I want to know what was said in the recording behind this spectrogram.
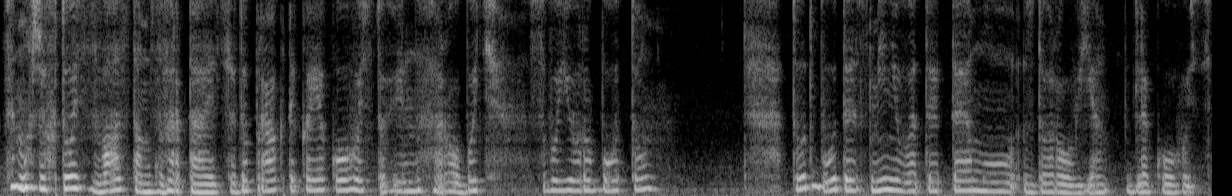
Це може хтось з вас там звертається до практика якогось, то він робить свою роботу. Тут буде змінювати тему здоров'я для когось.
